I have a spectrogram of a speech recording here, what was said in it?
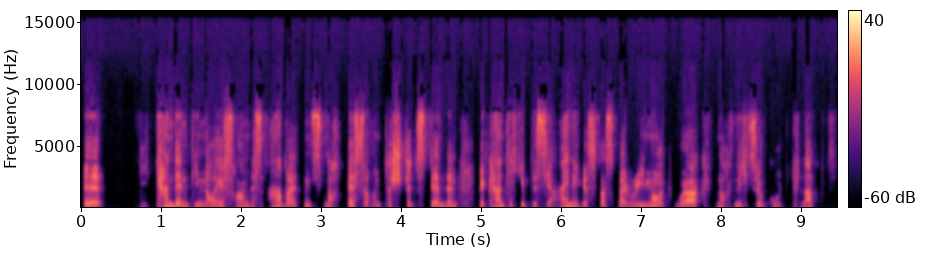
äh, wie kann denn die neue Form des Arbeitens noch besser unterstützt werden? Denn bekanntlich gibt es ja einiges, was bei Remote Work noch nicht so gut klappt.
